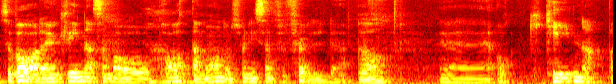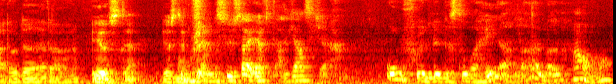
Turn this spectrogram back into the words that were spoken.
Så var det en kvinna som var och pratade med honom som ni sen förföljde. ja. Eh, och kidnappade och dödade. Just det. Just Hon det. kändes ju såhär efter ganska oskyldig i det stora hela, eller? Ja.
